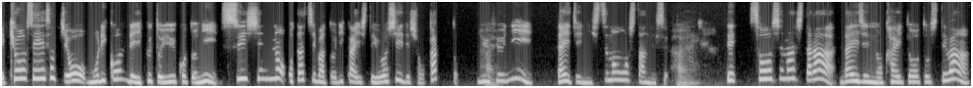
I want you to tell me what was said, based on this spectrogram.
え強制措置を盛り込んでいくということに、推進のお立場と理解してよろしいでしょうかというふうに、大臣に質問をしたんです。はい。で、そうしましたら、大臣の回答としては、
